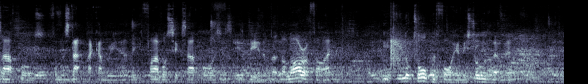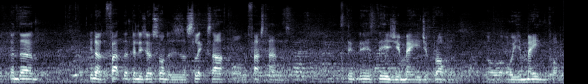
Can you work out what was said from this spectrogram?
southpaws from the stat pack I'm reading. I think five or six southpaws he's, he's beaten them. But the Lara fight, he, he looked awkward for him. He struggled a little bit. And um, you know, the fact that Billy Joe Saunders is a slick southpaw with fast hands, I think there's, there's your major problem, or, or your main problem.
